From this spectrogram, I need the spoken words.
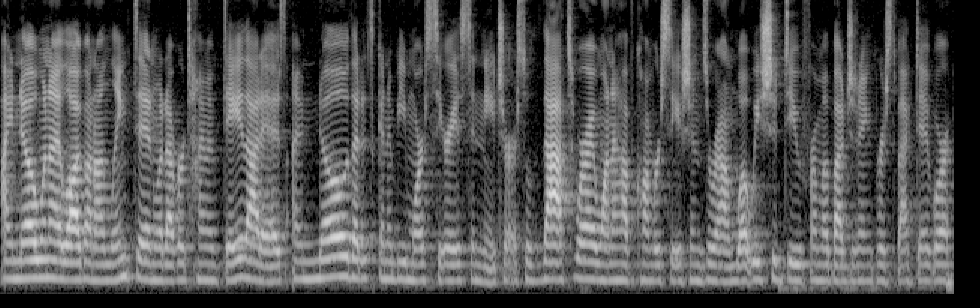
I know when I log on on LinkedIn, whatever time of day that is, I know that it's going to be more serious in nature. So that's where I want to have conversations around what we should do from a budgeting perspective or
